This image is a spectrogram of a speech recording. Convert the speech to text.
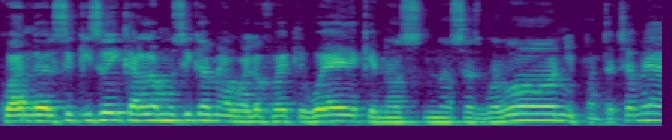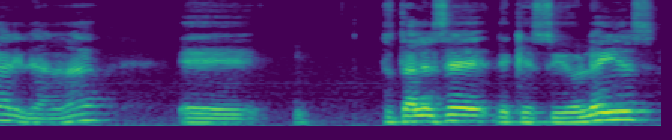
cuando él se quiso dedicar a la música, mi abuelo fue de que, güey, de que no, no seas huevón y ponte a chambear y la, la, la. Eh, total, él se, de que estudió leyes,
